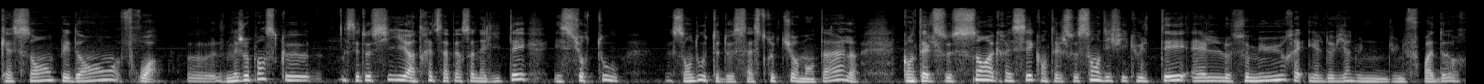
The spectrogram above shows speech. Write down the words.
cassant, pédant, froid. mais je pense que c'est aussi un trait de sa personnalité et surtout sans doute de sa structure mentale. Quand elle se sent agressée, quand elle se sent en difficulté, elle se mure et elle devient d'une froideur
